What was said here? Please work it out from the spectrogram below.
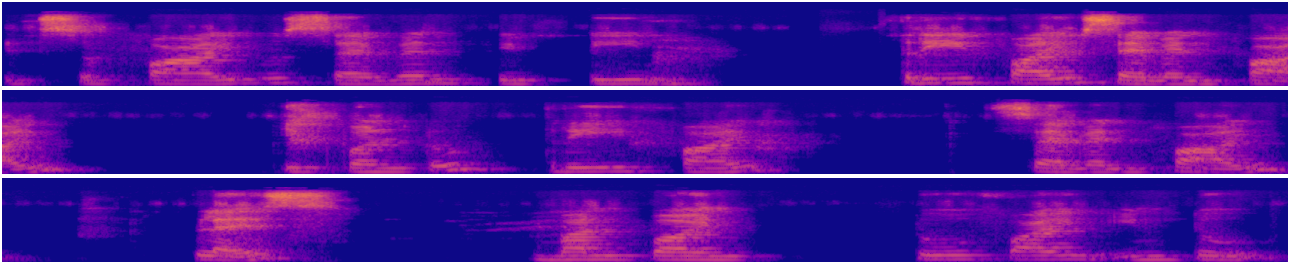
It's a 5, 7, 15, 3, 5, 7, 5 equal to 3, 5, 7, 5 plus 1.25 into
